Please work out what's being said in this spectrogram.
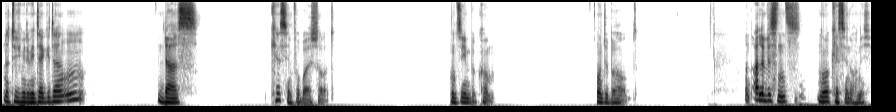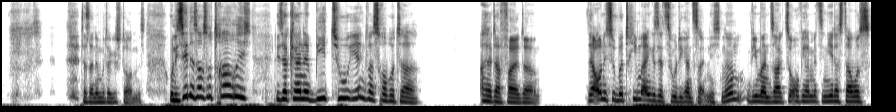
Natürlich mit dem Hintergedanken, dass Kässchen vorbeischaut. Und sie ihn bekommen. Und überhaupt. Und alle wissen es, nur Kässchen noch nicht. dass seine Mutter gestorben ist. Und die Szene ist auch so traurig. Dieser kleine B2 irgendwas Roboter. Alter Falter der auch nicht so übertrieben eingesetzt wurde die ganze Zeit nicht, ne? Wie man sagt, so, oh, wir haben jetzt in jeder Star Wars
